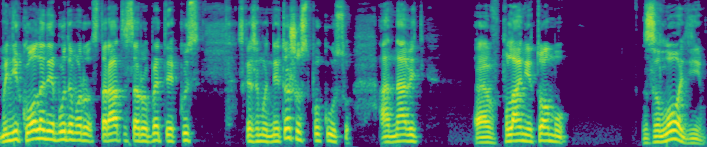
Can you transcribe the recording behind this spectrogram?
Ми ніколи не будемо старатися робити якусь, скажімо, не то що спокусу, а навіть е, в плані тому зло їм,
